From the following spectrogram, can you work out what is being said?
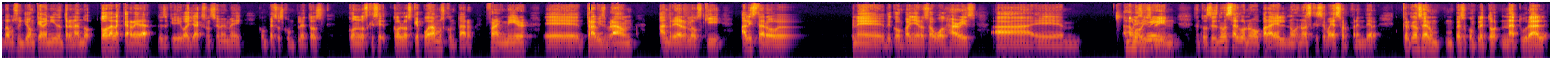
vamos un John que ha venido entrenando toda la carrera desde que llegó a Jackson MMA con pesos completos, con los que, se, con los que podamos contar. Frank Mir, eh, Travis Brown, Andrei Arlovsky, Alistair Over, de compañeros a Walt Harris, a, Maurice Green. Entonces no es algo nuevo para él, no, no es que se vaya a sorprender. Creo que vamos a ver un, peso completo natural,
